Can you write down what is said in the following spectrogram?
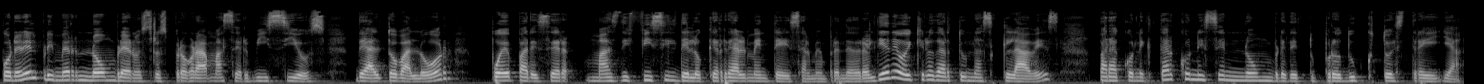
Poner el primer nombre a nuestros programas, servicios de alto valor puede parecer más difícil de lo que realmente es alma emprendedora. El día de hoy quiero darte unas claves para conectar con ese nombre de tu producto estrella,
